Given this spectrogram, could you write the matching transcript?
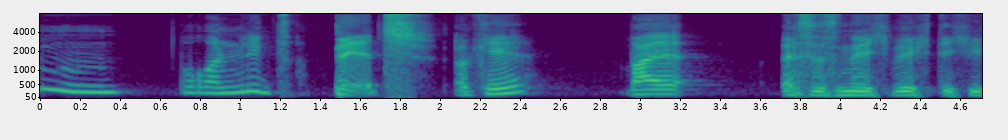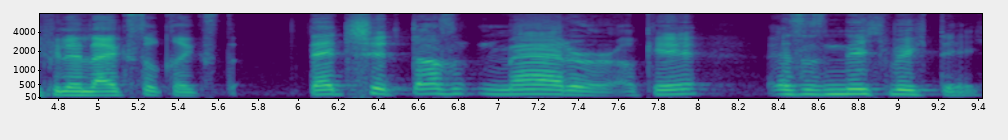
Hm, woran liegt's? Bitch, okay? Weil es ist nicht wichtig, wie viele Likes du kriegst. That shit doesn't matter, okay? Es ist nicht wichtig.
